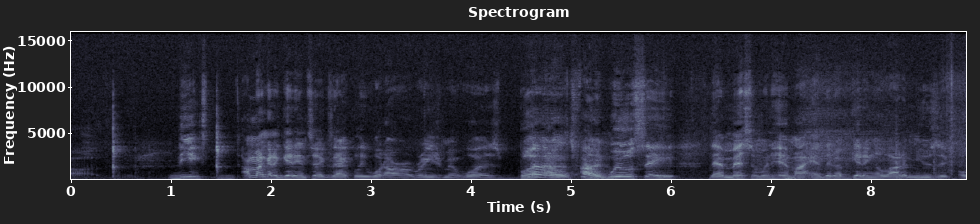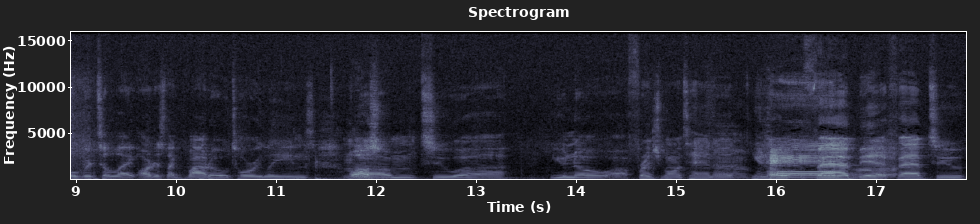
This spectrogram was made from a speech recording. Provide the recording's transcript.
Uh, the ex- I'm not gonna get into exactly what our arrangement was, but No, I, I will say that messing with him, I ended up getting a lot of music over to like artists like Vado, Tory Lanez, Awesome. um, to uh, you know uh, French Montana, you know Fab. Fab, yeah, Fab too,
